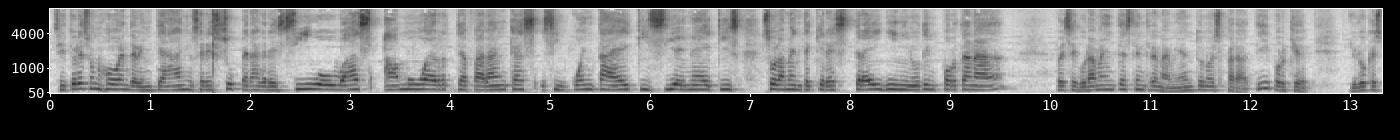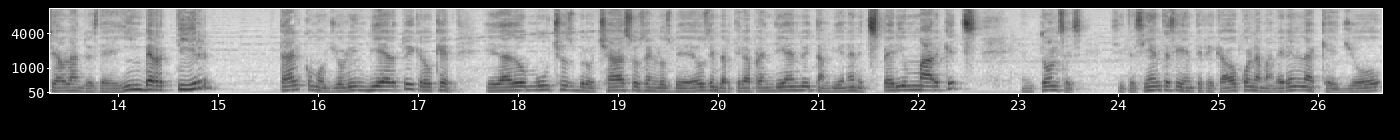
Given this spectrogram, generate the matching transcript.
si tú eres un joven de 20 años, eres súper agresivo, vas a muerte, aparancas 50x, 100x, solamente quieres trading y no te importa nada, pues seguramente este entrenamiento no es para ti, porque yo lo que estoy hablando es de invertir tal como yo lo invierto y creo que he dado muchos brochazos en los videos de Invertir Aprendiendo y también en Experium Markets. Entonces, si te sientes identificado con la manera en la que yo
